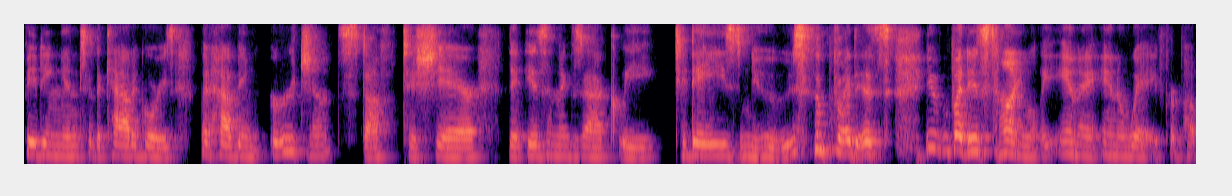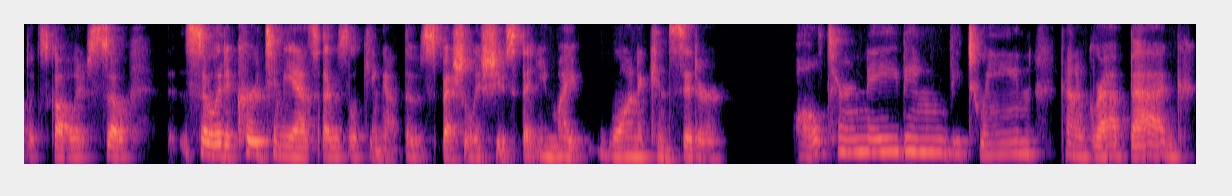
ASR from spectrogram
fitting into the categories, but having urgent stuff to share that isn't exactly today's news, but is but is timely in a in a way for public scholars. So so it occurred to me as I was looking at those special issues that you might want to consider alternating between kind of grab bag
